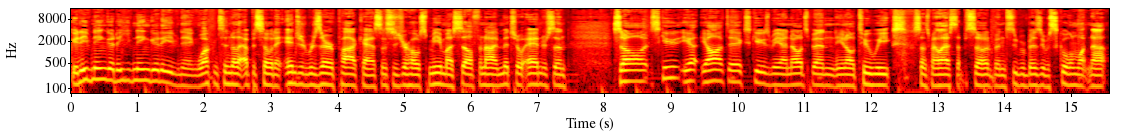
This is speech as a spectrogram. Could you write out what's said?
Good evening, good evening, good evening. Welcome to another episode of Injured Reserve Podcast. This is your host, me, myself, and I, Mitchell Anderson. So, excuse y- y'all have to excuse me. I know it's been you know two weeks since my last episode. Been super busy with school and whatnot,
